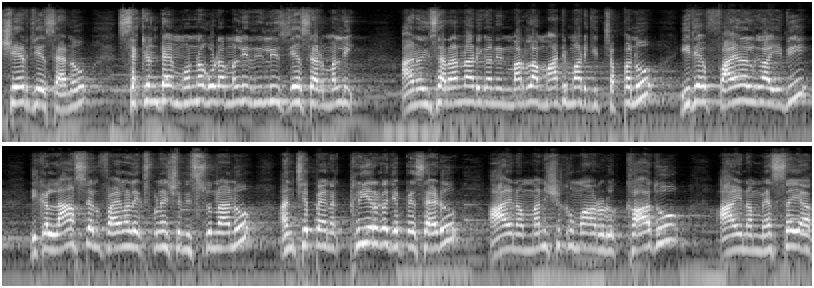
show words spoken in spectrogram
షేర్ చేశాను. సెకండ్ టైం మొన్న కూడా మళ్ళీ రిలీజ్ చేశాడు మళ్ళీ. ఆయన ఈసారి అన్నాడుగా నేను మరలా మాటి మాటికి చెప్పను. ఇదే ఫైనల్గా ఇది. ఇక లాస్ట్ అండ్ ఫైనల్ ఎక్స్ప్లెనేషన్ ఇస్తున్నాను. అని చెప్పి ఆయన క్లియర్గా చెప్పేశాడు. ఆయన మనిషి కుమారుడు కాదు. ఆయన మెస్సయ్య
